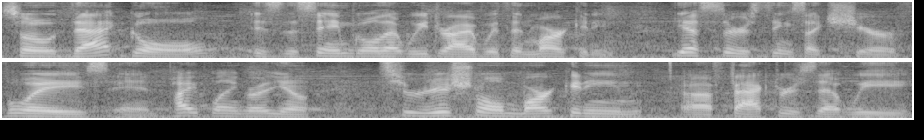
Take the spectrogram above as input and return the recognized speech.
So that goal is the same goal that we drive within marketing. Yes, there's things like share of voice and pipeline growth, you know, traditional marketing uh, factors that we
